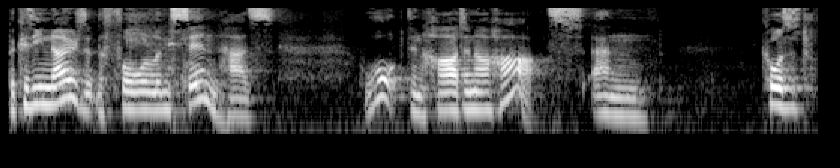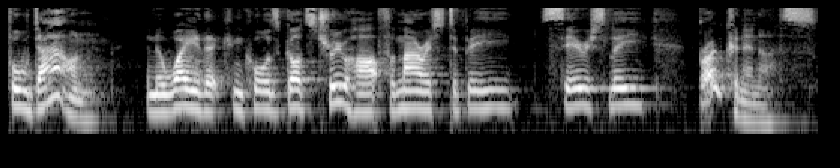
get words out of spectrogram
because he knows that the fall and sin has warped and hardened our hearts and caused us to fall down in a way that can cause God's true heart for marriage to be seriously broken in us.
